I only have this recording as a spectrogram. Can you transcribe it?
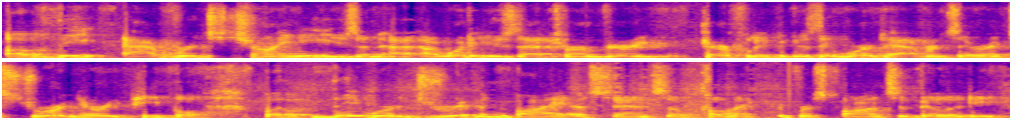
of the average Chinese. And I, I want to use that term very carefully because they weren't average, they were extraordinary people. But they were driven by a sense of collective responsibility.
